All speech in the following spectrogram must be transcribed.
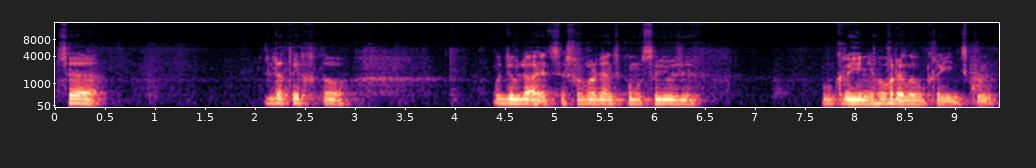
Це для тих, хто удивляється, що в Радянському Союзі в Україні говорили українською.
